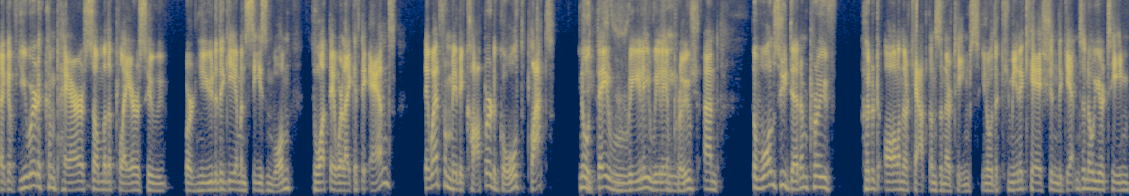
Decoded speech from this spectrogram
Like if you were to compare some of the players who were new to the game in season one to what they were like at the end, they went from maybe copper to gold to plat. You know, they really, really Huge. improved. And the ones who did improve put it all on their captains and their teams. You know, the communication, the getting to know your team,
